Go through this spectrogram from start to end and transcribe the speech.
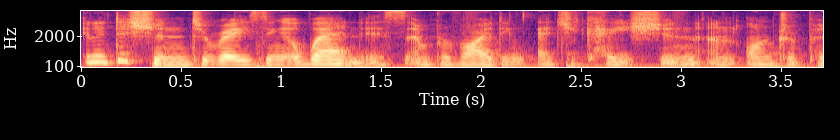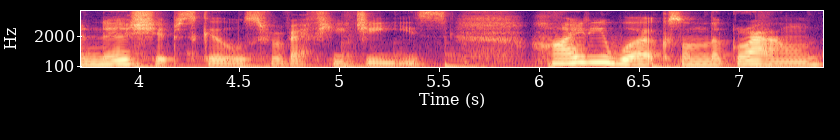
In addition to raising awareness and providing education and entrepreneurship skills for refugees, Heidi works on the ground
